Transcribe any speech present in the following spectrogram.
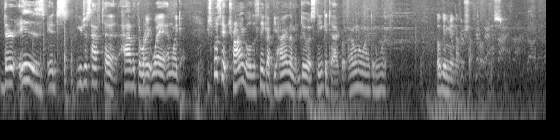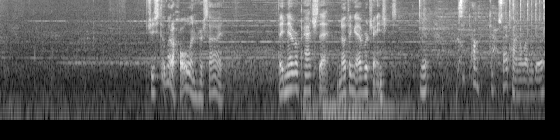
there is. It's you just have to have it the right way, and like you're supposed to hit triangle to sneak up behind them and do a sneak attack, but I don't know why it didn't work. They'll give me another shot, though, I guess. She's still got a hole in her side. They never patch that. Nothing ever changes. Yep. See, oh gosh, that time I let me do it.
